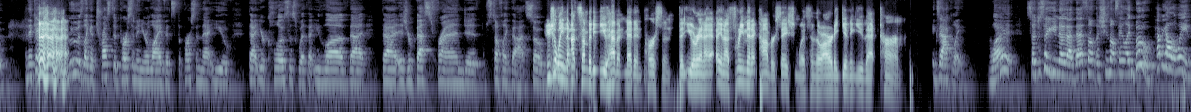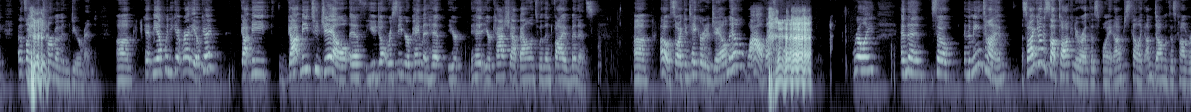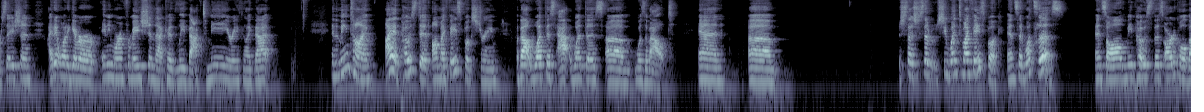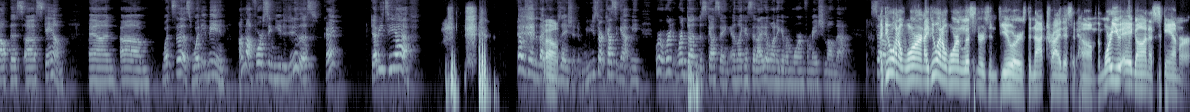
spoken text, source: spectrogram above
And in case boo is like a trusted person in your life. It's the person that you that you're closest with, that you love, that that is your best friend, it, stuff like that. So usually not somebody you haven't met in person that you're in a in a three minute conversation with, and they're already giving you that term. Exactly. What? So just so you know that that's not that she's not saying like boo, happy Halloween. That's like a term of endearment. Um, hit me up when you get ready, okay? Got me got me to jail if you don't receive your payment hit your hit your cash app balance within five minutes. Um, oh, so I can take her to jail now? Wow, that's cool. really? And then so in the meantime, so I kind of stopped talking to her at this point. I'm just kind of like, I'm done with this conversation. I didn't want to give her any more information that could lead back to me or anything like that. In the meantime, I had posted on my Facebook stream about what this at, what this um, was about, and um, so she said she went to my Facebook and said, "What's this?" and saw me post this article about this uh, scam. And um, what's this? What do you mean? I'm not forcing you to do this. Okay. WTF? that was the end of that wow. conversation. When you start cussing at me, we're, we're, we're done discussing. And like I said, I didn't want to give her more information on that. So, I do want to warn. I do want to warn listeners and viewers to not try this at home. The more you egg on a scammer,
